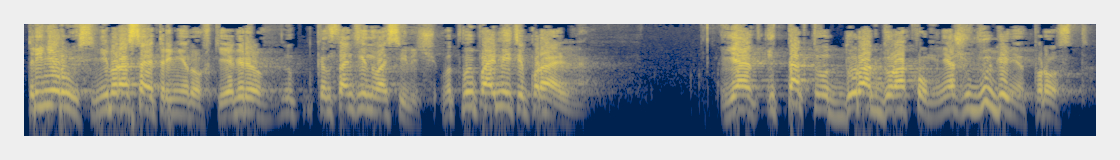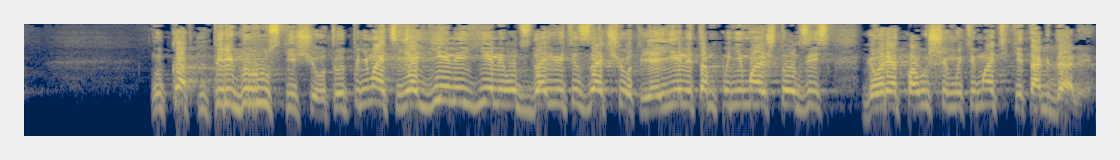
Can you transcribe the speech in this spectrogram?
тренируйся, не бросай тренировки. Я говорю, ну, Константин Васильевич, вот вы поймите правильно, я и так-то вот дурак дураком, меня же выгонят просто. Ну как, ну, перегрузки еще. Вот вы понимаете, я еле-еле вот сдаю эти зачеты, я еле там понимаю, что вот здесь говорят по высшей математике и так далее.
